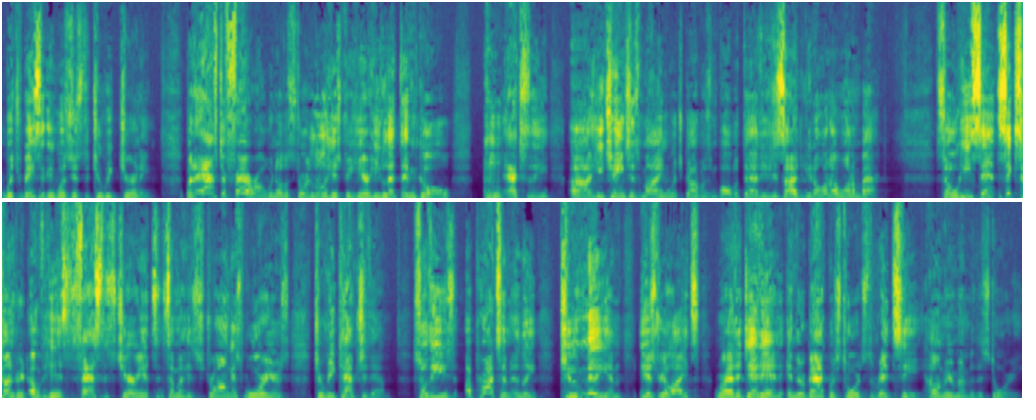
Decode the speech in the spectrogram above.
which basically was just a two week journey. But after Pharaoh, we know the story, a little history here, he let them go. Actually, uh, he changed his mind, which God was involved with that. He decided, you know what, I want them back. So he sent 600 of his fastest chariots and some of his strongest warriors to recapture them. So these approximately 2 million Israelites were at a dead end and their back was towards the Red Sea. How many remember the story?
